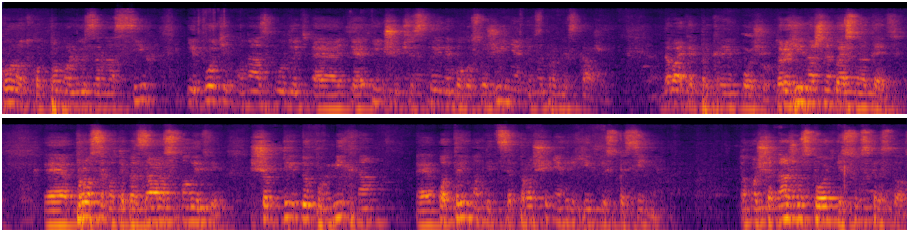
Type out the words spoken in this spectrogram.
коротко помолюсь за нас всіх, і потім у нас будуть е, е, інші частини богослужіння, і ми про них скажемо. Давайте прикриємо очі. Дорогий наш Небесний Отець, е, просимо тебе зараз в молитві, щоб ти допоміг нам е, отримати це прощення гріхів і спасіння. Тому що наш Господь Ісус Христос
